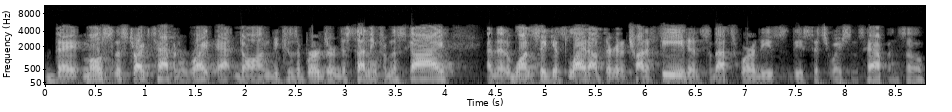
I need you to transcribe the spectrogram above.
they most of the strikes happen right at dawn because the birds are descending from the sky and then once it gets light out, they're going to try to feed, and so that's where these these situations happen. So,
